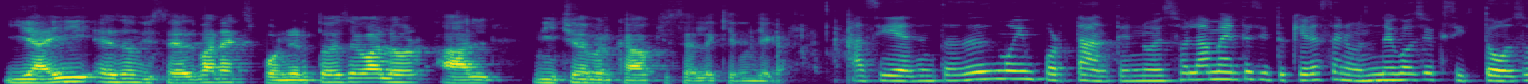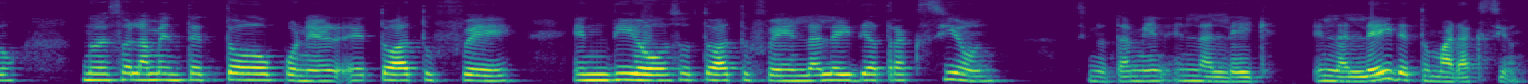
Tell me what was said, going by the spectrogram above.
y ahí es donde ustedes van a exponer todo ese valor al nicho de mercado que ustedes le quieren llegar. Así es, entonces es muy importante, no es solamente si tú quieres tener un negocio exitoso, no es solamente todo poner eh, toda tu fe en Dios o toda tu fe en la ley de atracción, sino también en la ley, en la ley de tomar acción.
